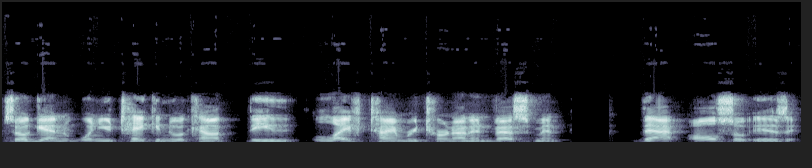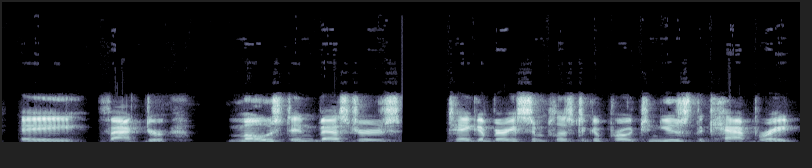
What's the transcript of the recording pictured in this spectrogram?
So, again, when you take into account the lifetime return on investment, that also is a factor. Most investors take a very simplistic approach and use the cap rate.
